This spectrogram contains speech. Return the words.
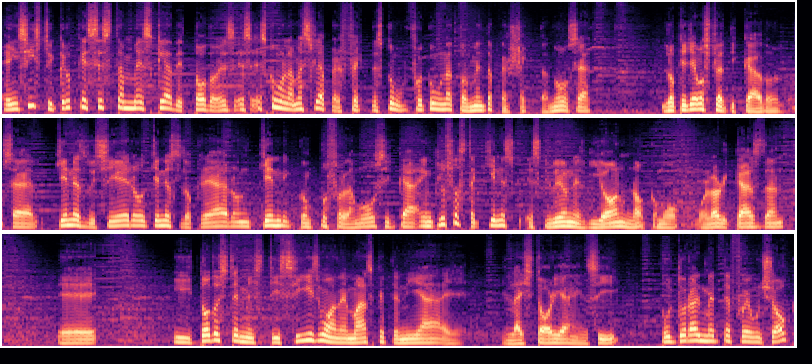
E insisto, y creo que es esta mezcla de todo, es, es, como la mezcla perfecta, es como, fue como una tormenta perfecta, ¿no? O sea, lo que ya hemos platicado, o sea, quiénes lo hicieron, quiénes lo crearon, quién compuso la música, e incluso hasta quiénes escribieron el guion, ¿no? Como, como Laurie Kasdan. Eh, y todo este misticismo además que tenía eh, la historia en sí, culturalmente fue un shock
